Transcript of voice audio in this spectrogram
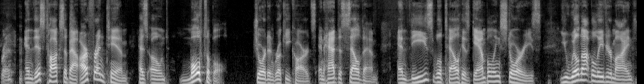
Right. And this talks about our friend Tim has owned multiple Jordan rookie cards and had to sell them and these will tell his gambling stories. You will not believe your mind.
